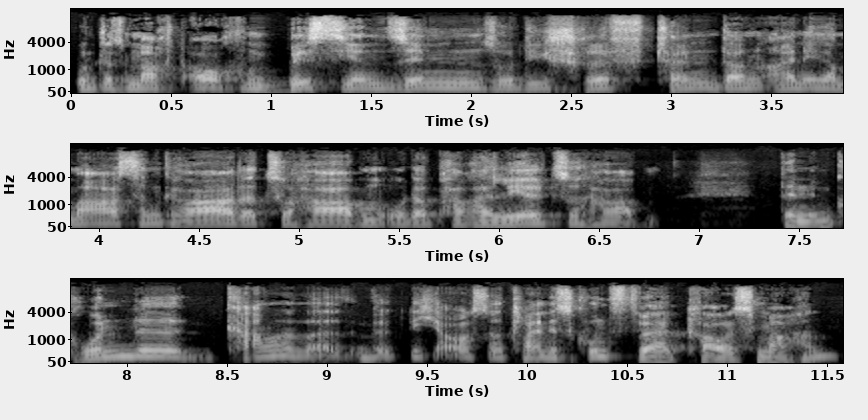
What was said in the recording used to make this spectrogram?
Und es macht auch ein bisschen Sinn, so die Schriften dann einigermaßen gerade zu haben oder parallel zu haben. Denn im Grunde kann man wirklich auch so ein kleines Kunstwerk draus machen,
